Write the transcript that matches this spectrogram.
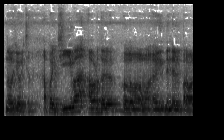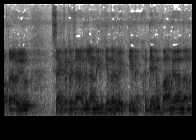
എന്ന് ചോദിച്ചത്. അപ്പൊ ജീവ അവിടുത്തെ ഒരു ഇതിന്റെ ഒരു പ്രവർത്തക ഒരു സെക്രട്ടറി സ്ഥാനത്തിലാണ്ട് ഇരിക്കുന്ന ഒരു വ്യക്തിയാണ്. അദ്ദേഹം പറഞ്ഞത് എന്താണ്?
